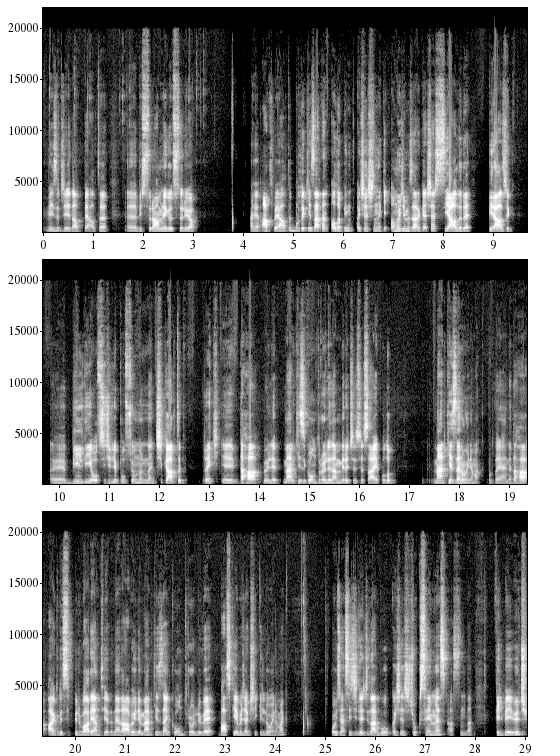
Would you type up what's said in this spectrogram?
vezir C7, at B6 e, bir sürü hamle gösteriyor. E, at B6. Buradaki zaten Alap'in açılışındaki amacımız arkadaşlar siyahları birazcık e, bildiği o Sicilya pozisyonlarından çıkartıp daha böyle merkezi kontrol eden bir açılışa sahip olup merkezden oynamak burada yani. Daha agresif bir varyant yerine daha böyle merkezden kontrollü ve baskı yapacak şekilde oynamak. O yüzden Sicilyacılar bu açılışı çok sevmez aslında. Fil B3,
